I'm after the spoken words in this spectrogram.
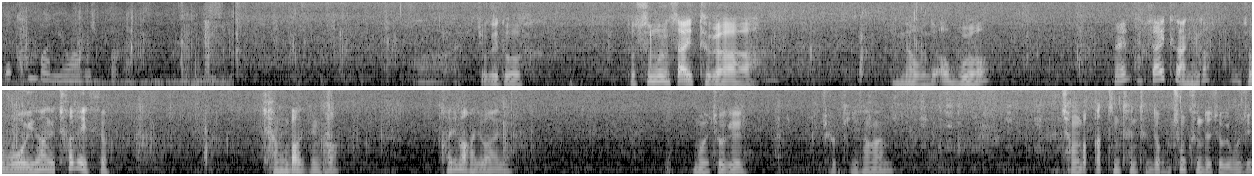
꼭 한번 이용하고 싶다. 이쪽에도 또 숨은 사이트가 있나 본데? 어 뭐야? 에? 사이트가 아닌가? 저 뭐 이상하게 쳐져 있어 장박인가? 가지마 가지마 가지마 뭐 저게 저렇게 이상한 장박 같은 텐트인데 엄청 큰데 저기 뭐지?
